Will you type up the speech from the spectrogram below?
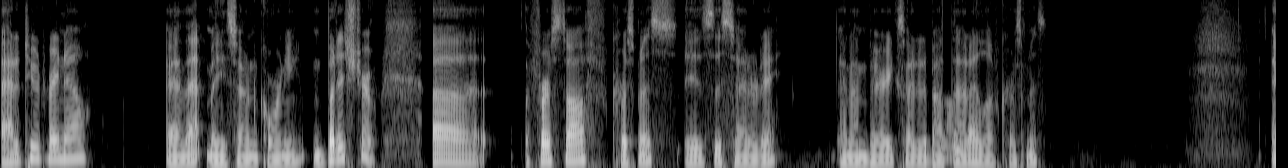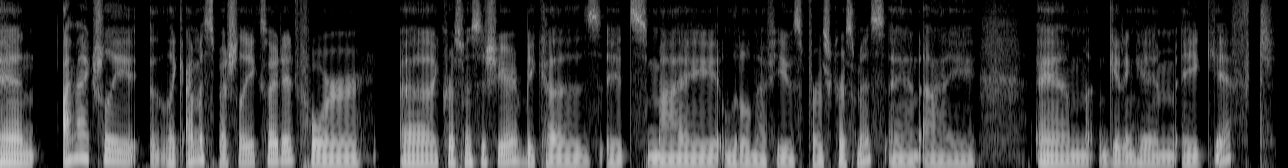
attitude right now. And that may sound corny, but it's true. Uh, first off, Christmas is this Saturday, and I'm very excited about that. I love Christmas. And I'm actually like I'm especially excited for uh Christmas this year because it's my little nephew's first Christmas and I am getting him a gift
